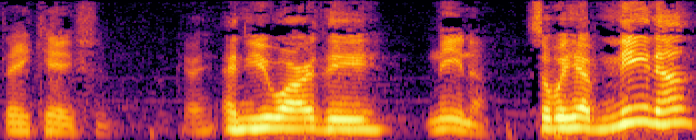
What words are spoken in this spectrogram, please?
Vacation. Okay. And you are the. Nina. So we have Nina,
